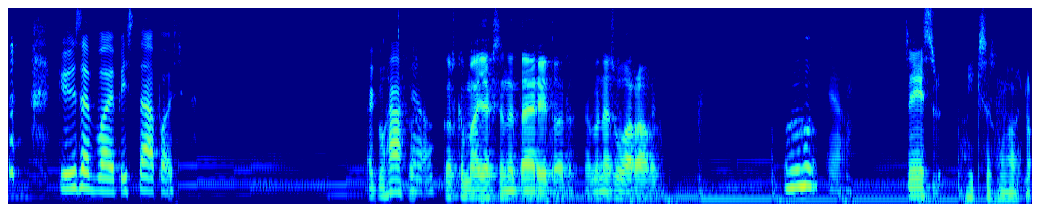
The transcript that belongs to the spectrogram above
Kyllä se voi pistää pois. Eiku häh? Joo, Koska mä en jaksa näitä editoida. Ne menee suoraan vittu. Joo. Siis, miksi sä sanoit? No,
